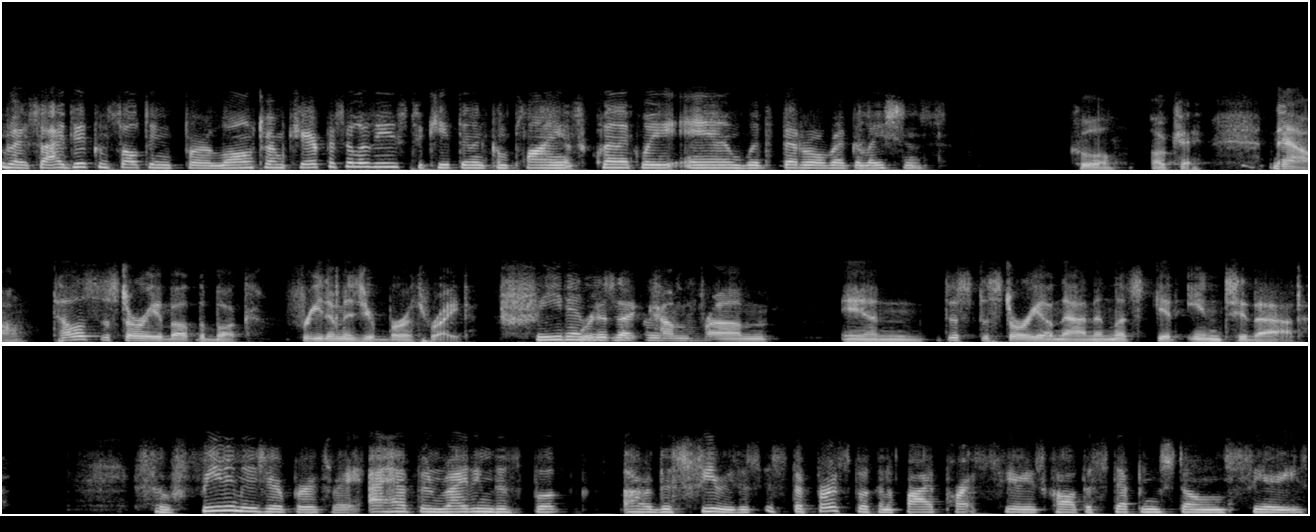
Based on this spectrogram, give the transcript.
Right. So I did consulting for long-term care facilities to keep them in compliance clinically and with federal regulations. Cool. Okay. Now, tell us the story about the book. Freedom is your birthright. Freedom. Where did that come from? And just the story on that, and let's get into that. So, Freedom is your birthright. I have been writing this book or this series. It's, it's, the first book in a five part series called the Stepping Stone series.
